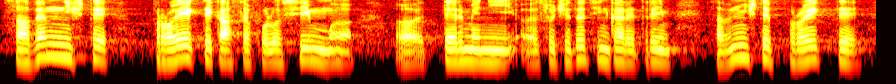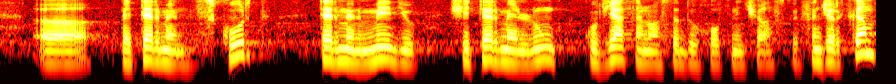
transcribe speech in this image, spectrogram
să avem niște proiecte, ca să folosim uh, uh, termenii uh, societății în care trăim, să avem niște proiecte pe termen scurt, termen mediu și termen lung cu viața noastră duhovnicească. Să încercăm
